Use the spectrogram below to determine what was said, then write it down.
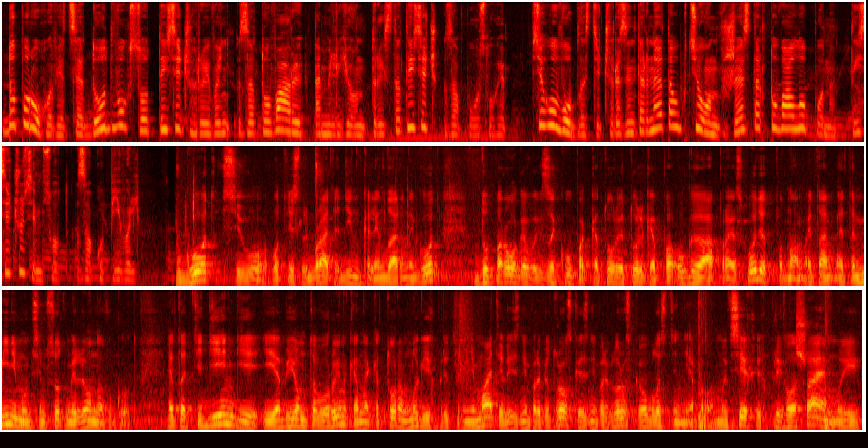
Допорогові – це до 200 тисяч гривень за товари та мільйон 300 тисяч за послуги. Всього в області через інтернет-аукціон вже стартувало понад 1700 закупівель. В год всего, вот если брать один календарный год, до пороговых закупок, которые только по УГА происходят по нам, это, это минимум 700 миллионов в год. Это те деньги и объем того рынка, на котором многих предпринимателей из Днепропетровской, из Днепропетровской области не было. Мы всех их приглашаем и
